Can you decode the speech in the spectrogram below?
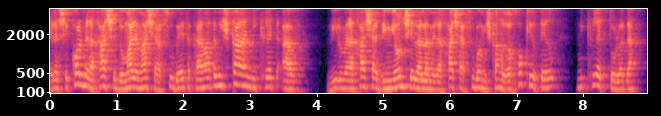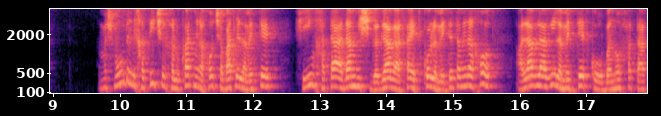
אלא שכל מלאכה שדומה למה שעשו בעת הקמת המשכן נקראת אב, ואילו מלאכה שהדמיון שלה למלאכה שעשו במשכן רחוק יותר, נקראת תולדה. המשמעות ההלכתית של חלוקת מלאכות שבת לל"ט, שאם חטא אדם בשגגה ועשה את כל ל"ט המלאכות, עליו להביא ל"ט קורבנות חטאת.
